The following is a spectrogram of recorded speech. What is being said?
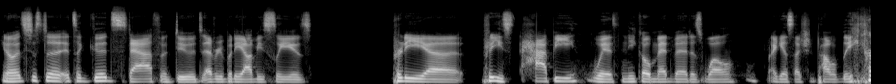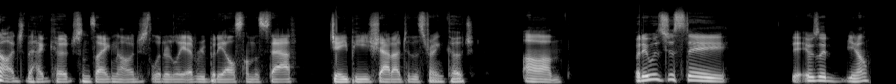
you know, it's just a it's a good staff of dudes. Everybody obviously is pretty uh pretty happy with Nico Medved as well. I guess I should probably acknowledge the head coach since I acknowledged literally everybody else on the staff. JP, shout out to the strength coach. Um, but it was just a it was a you know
